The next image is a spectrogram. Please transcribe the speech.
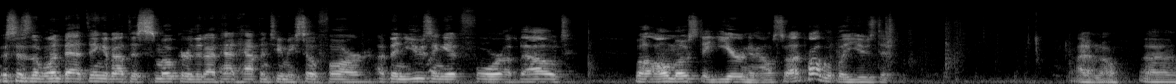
This is the one bad thing about this smoker that I've had happen to me so far. I've been using it for about, well, almost a year now, so I probably used it I don't know, uh,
